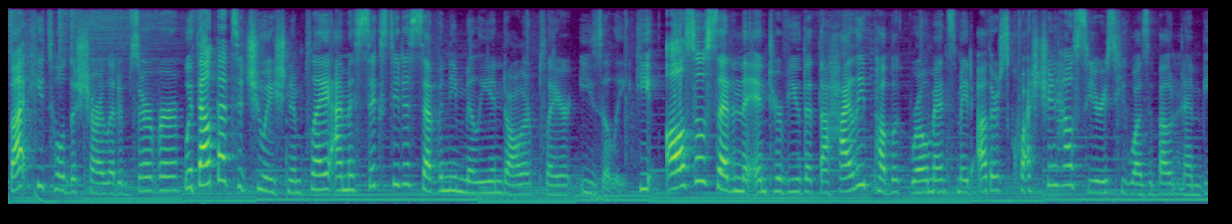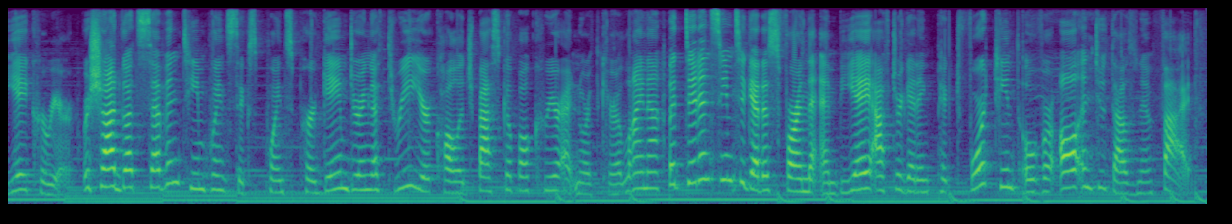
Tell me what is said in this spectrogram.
but he told the Charlotte Observer, without that situation in play, I'm a 60 to 70 million dollar player easily. He also said in the interview that the highly public romance made others question how serious he was about an NBA career. Rashad got 17.6 points per game during a three-year college basketball career at North Carolina, but didn't seem to get as far in the NBA after getting picked 14th overall in 2005.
